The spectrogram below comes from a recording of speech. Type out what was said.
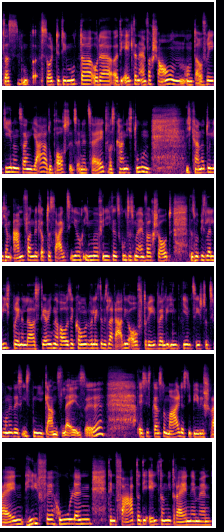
das sollte die Mutter oder die Eltern einfach schauen und darauf reagieren und sagen, ja, du brauchst jetzt eine Zeit, was kann ich tun? Ich kann natürlich am Anfang, ich glaube, das sagt ihr auch immer, finde ich ganz gut, dass man einfach schaut, dass man ein bisschen Licht brennen lässt, ja, wenn ich nach Hause komme und vielleicht ein bisschen Radio aufdreht, weil die IMC-Stationen, das ist nie ganz leise. Es ist ganz normal, dass die Babys schreien, Hilfe holen, den Vater, die Eltern mit reinnehmen,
